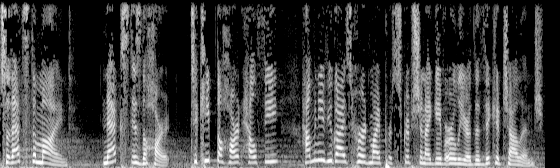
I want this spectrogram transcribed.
So that's the mind. Next is the heart. To keep the heart healthy, how many of you guys heard my prescription I gave earlier, the dhikr challenge?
